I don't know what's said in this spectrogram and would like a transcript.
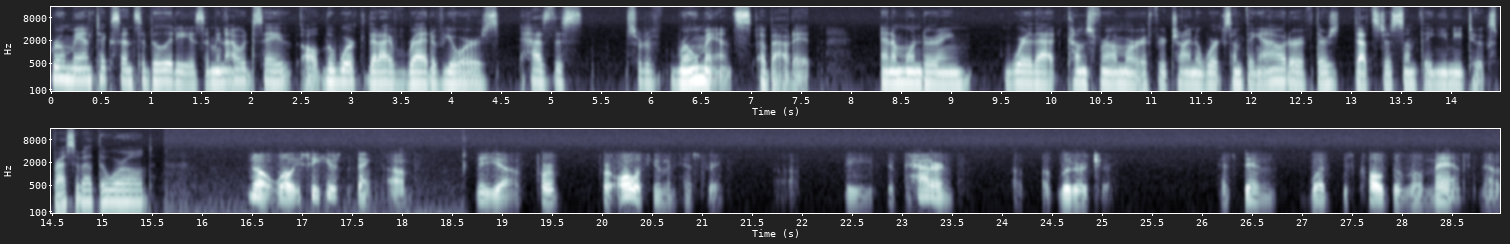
romantic sensibilities? I mean, I would say all the work that I've read of yours has this sort of romance about it. And I'm wondering where that comes from or if you're trying to work something out or if there's that's just something you need to express about the world. No, well, you see, here's the thing. Um, the uh, for for all of human history, uh, the the pattern of, of literature has been what is called the romance. Now,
